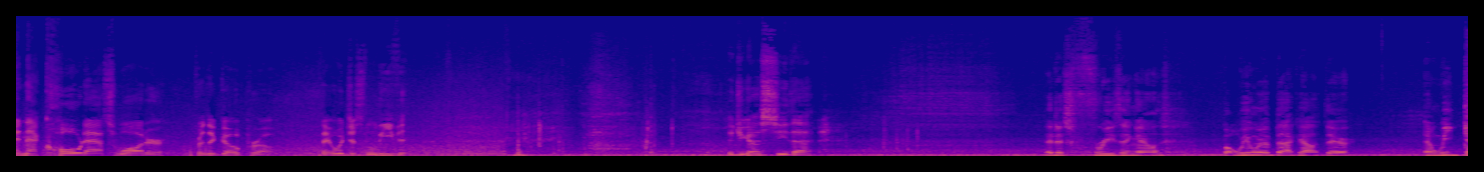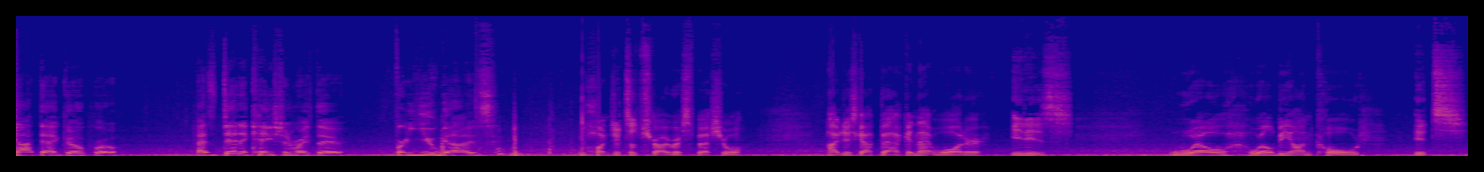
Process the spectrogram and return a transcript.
in that cold ass water for the GoPro. They would just leave it. Did you guys see that? It is freezing out, but we went back out there and we got that GoPro. That's dedication right there for you guys. 100 subscriber special. I just got back in that water. It is well, well beyond cold. It's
